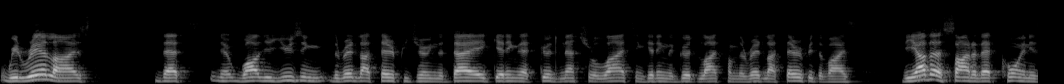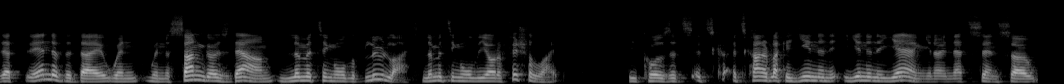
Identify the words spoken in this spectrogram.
we realized that you know while you're using the red light therapy during the day, getting that good natural light and getting the good light from the red light therapy device, the other side of that coin is at the end of the day when when the sun goes down, limiting all the blue light, limiting all the artificial light, because it's it's it's kind of like a yin and a yin and a yang, you know, in that sense. So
